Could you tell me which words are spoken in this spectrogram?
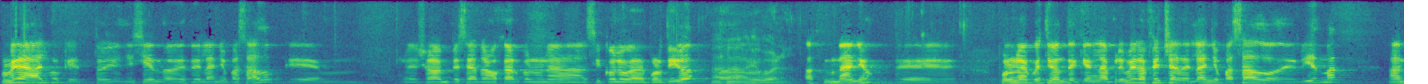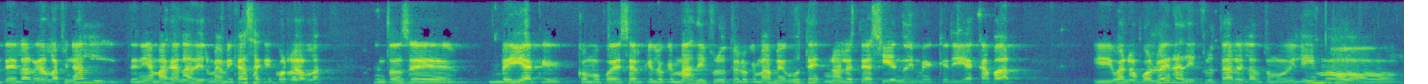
mira, algo que estoy diciendo desde el año pasado, que eh, yo empecé a trabajar con una psicóloga deportiva Ajá, qué bueno. hace un año, eh, por una cuestión de que en la primera fecha del año pasado de Viedma, antes de largar la final, tenía más ganas de irme a mi casa que correrla. Entonces veía que cómo puede ser que lo que más disfruto, lo que más me guste, no lo esté haciendo y me quería escapar. Y bueno, volver a disfrutar el automovilismo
